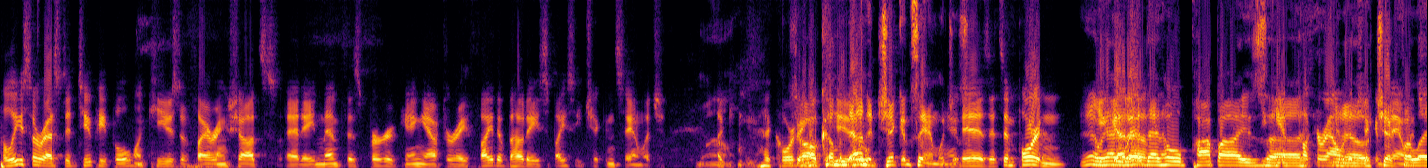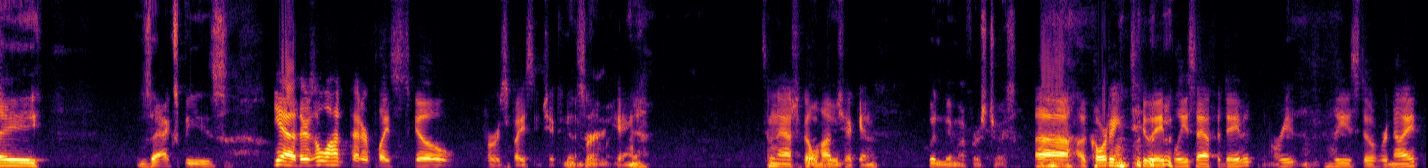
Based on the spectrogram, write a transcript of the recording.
Police arrested two people accused of firing shots at a Memphis Burger King after a fight about a spicy chicken sandwich. Wow. It's According all coming to, down to chicken sandwiches. It is. It's important. Yeah, You we had, gotta- had that whole Popeyes, you can't uh, fuck around you know, chicken Chick Fil A, Zaxby's. Yeah, there's a lot better places to go for a spicy chicken than Burger sandwich. King. Yeah, Some Nashville hot chicken. wouldn't be my first choice. Uh, according to a police affidavit released overnight,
